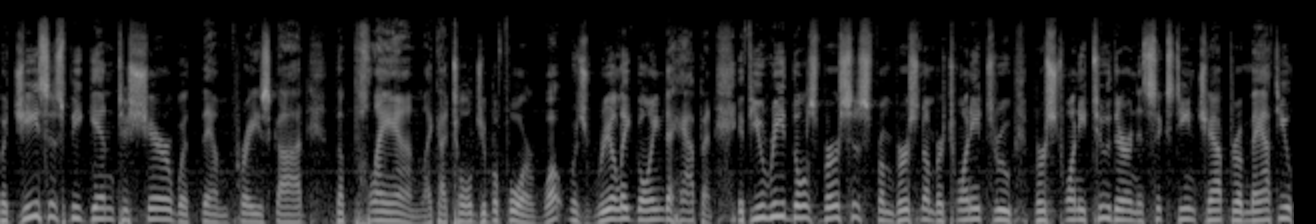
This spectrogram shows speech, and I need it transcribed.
but Jesus began to share with them, praise God, the plan, like I told you before, what was really going to happen. If you read those verses from verse number 20 through verse 22 there in the 16th chapter, chapter of Matthew,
